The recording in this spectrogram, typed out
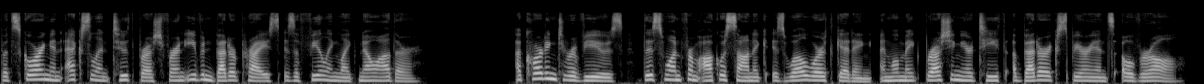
but scoring an excellent toothbrush for an even better price is a feeling like no other. According to reviews, this one from Aquasonic is well worth getting and will make brushing your teeth a better experience overall.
